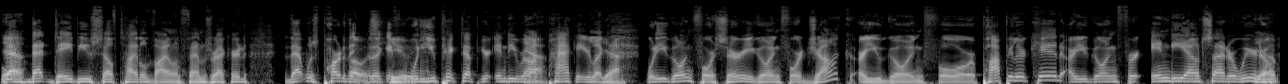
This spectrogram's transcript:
Yeah. That that debut self-titled Violent Femmes record, that was part of the Oh, like if, when you picked up your indie rock Yeah. packet, you're like, Yeah. what are you going for, sir? Are you going for jock? Are you going for popular kid? Are you going for indie outsider weirdo? Yep.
